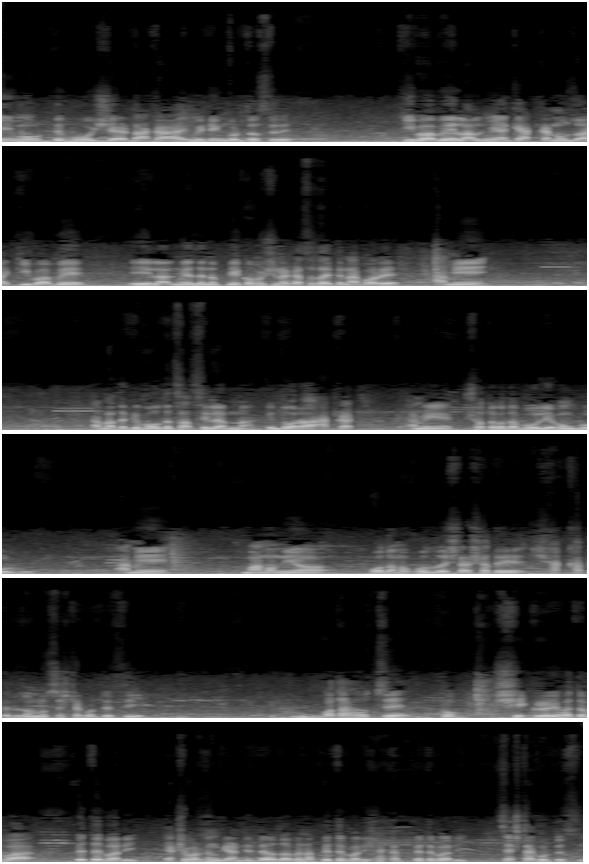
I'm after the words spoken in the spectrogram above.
এই মুহূর্তে বসে ঢাকায় মিটিং করতেছে। কীভাবে লাল মিয়াকে আটকানো যায়, কীভাবে এই লাল মিয়া যেন পে কমিশনের কাছে যাইতে না পারে, আমি আপনাদেরকে বলতে চাচ্ছিলাম না, কিন্তু ওরা আটকা, আমি সত্য কথা বলি এবং বলব। আমি মাননীয় প্রধান উপদেষ্টার সাথে সাক্ষাতের জন্য চেষ্টা করতেছি। কথা হচ্ছে, খুব শীঘ্রই হয়তো বা পেতে পারি, একশো পার্সেন্ট গ্যারান্টি দেওয়া যাবে না, পেতে পারি, সাক্ষাৎ পেতে পারি, চেষ্টা করতেছি।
